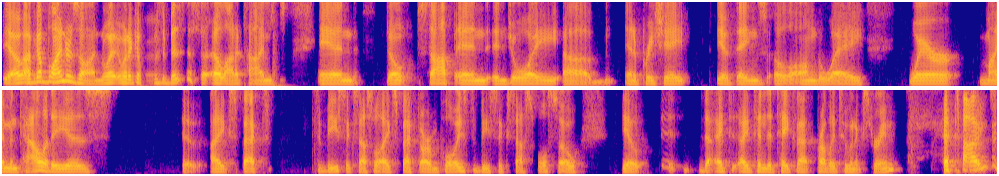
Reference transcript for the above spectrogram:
you know, I've got blinders on when, when it comes to business a, a lot of times and don't stop and enjoy, um, and appreciate, you know, things along the way where my mentality is uh, I expect to be successful. I expect our employees to be successful. So, you know, I, that I, t- I tend to take that probably to an extreme at times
